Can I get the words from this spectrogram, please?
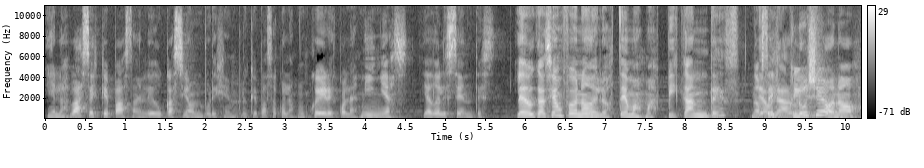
¿Y en las bases qué pasa en la educación, por ejemplo? ¿Qué pasa con las mujeres, con las niñas y adolescentes? La educación fue uno de los temas más picantes. ¿No se excluye o no?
